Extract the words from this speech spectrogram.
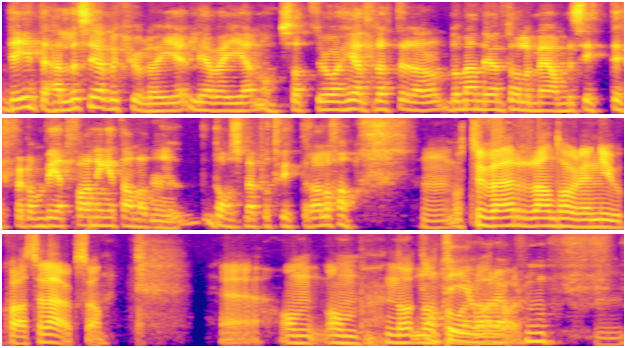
Det är inte heller så jävla kul att leva igenom. Så du har helt rätt i det där. De enda jag inte håller med om är City, för de vet fan inget annat. Mm. De som är på Twitter i alla fall. Mm, och tyvärr antagligen Newcastle här också. Eh, om om no, något om år. år. Mm. mm.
